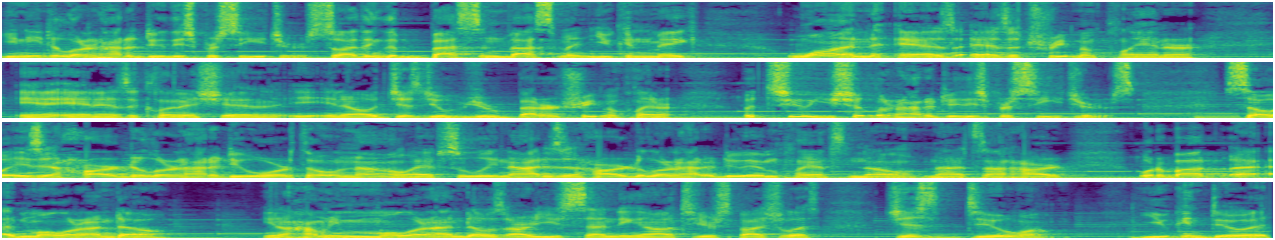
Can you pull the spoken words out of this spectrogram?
you need to learn how to do these procedures. So I think the best investment you can make, one as as a treatment planner and, and as a clinician, you know, just you're, you're a better treatment planner. But two, you should learn how to do these procedures. So is it hard to learn how to do ortho? No, absolutely not. Is it hard to learn how to do implants? No, no, it's not hard. What about uh, molar endo? You know, how many molar endos are you sending out to your specialist? Just do them. You can do it.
